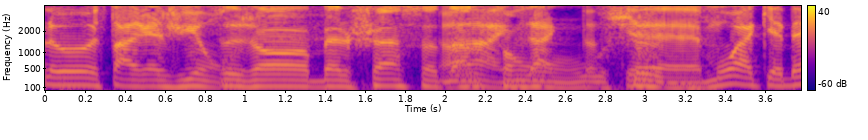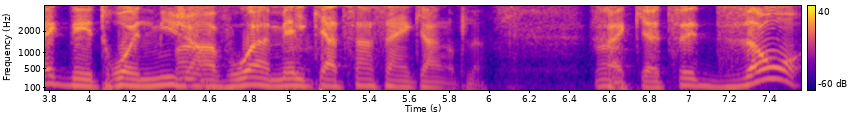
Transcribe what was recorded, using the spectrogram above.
Non. là, c'est en région. C'est genre belle chasse dans Ah, le fond. exact, au parce que sud. euh, moi, à Québec, des 3,5, j'en vois à 1450. Là. Fait que, tu sais, disons,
